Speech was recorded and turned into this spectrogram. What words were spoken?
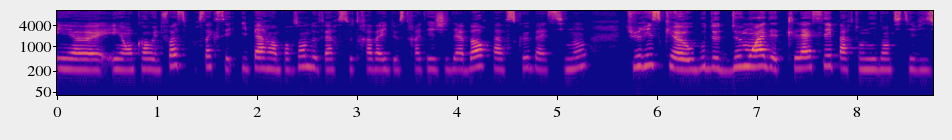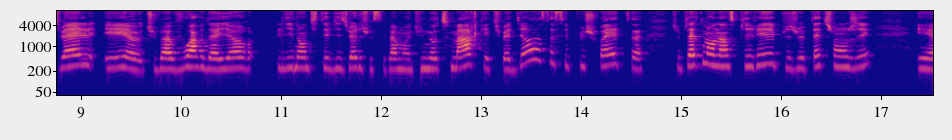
Euh, et, encore une fois, c'est pour ça que c'est hyper important de faire ce travail de stratégie d'abord parce que bah, sinon, tu risques euh, au bout de deux mois d'être classé par ton identité visuelle et euh, tu vas voir d'ailleurs l'identité visuelle, je sais pas moi, d'une autre marque et tu vas te dire, oh, ça c'est plus chouette, je vais peut-être m'en inspirer et puis je vais peut-être changer. Et,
